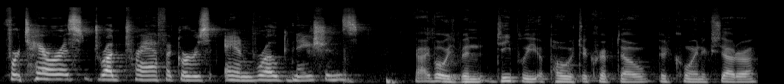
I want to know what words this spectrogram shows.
for terrorists, drug traffickers, and rogue nations? I've always been deeply opposed to crypto, Bitcoin, et cetera.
